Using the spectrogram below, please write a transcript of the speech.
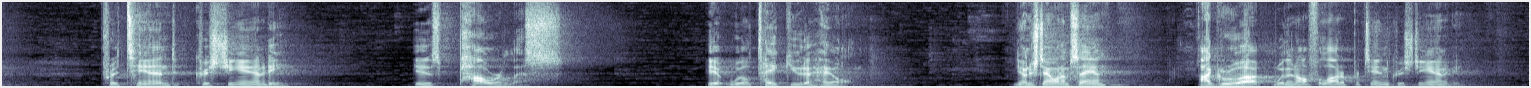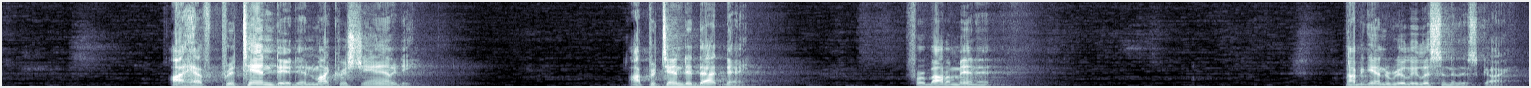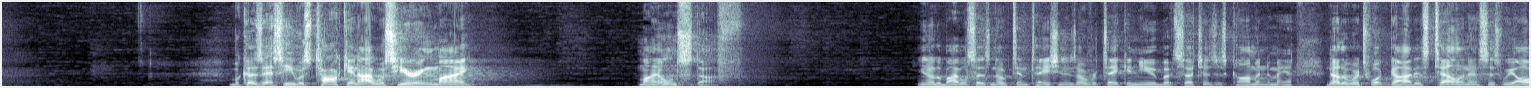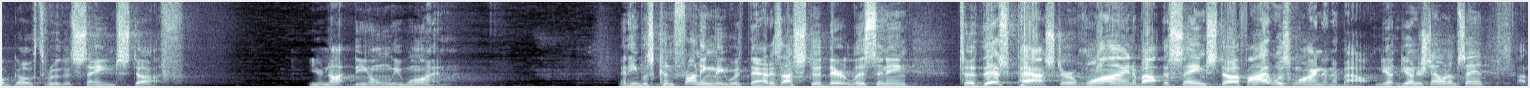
Pretend Christianity is powerless it will take you to hell. You understand what I'm saying? I grew up with an awful lot of pretend Christianity. I have pretended in my Christianity. I pretended that day for about a minute. I began to really listen to this guy. Because as he was talking, I was hearing my my own stuff. You know, the Bible says no temptation has overtaken you, but such as is common to man. In other words, what God is telling us is we all go through the same stuff. You're not the only one. And he was confronting me with that as I stood there listening to this pastor whine about the same stuff I was whining about. Do you understand what I'm saying?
